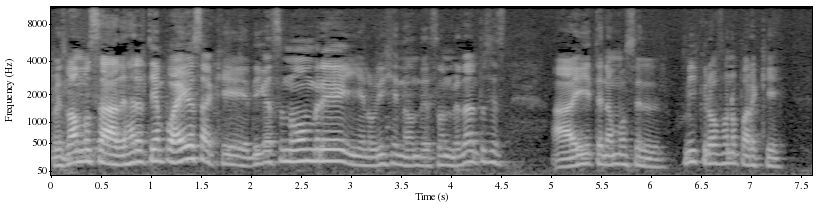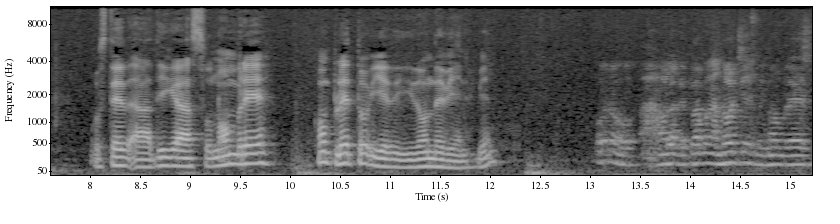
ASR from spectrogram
pues vamos a dejar el tiempo a ellos a que diga su nombre y el origen de dónde son, ¿verdad? Entonces, Ahí tenemos el micrófono para que usted uh, diga su nombre completo y, y dónde viene. ¿Bien? Bueno, ah, hola, ¿qué tal? Buenas noches. Mi nombre es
